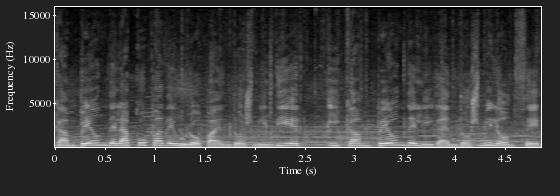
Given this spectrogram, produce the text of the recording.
campeón de la Copa de Europa en 2010 y campeón de Liga en 2011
